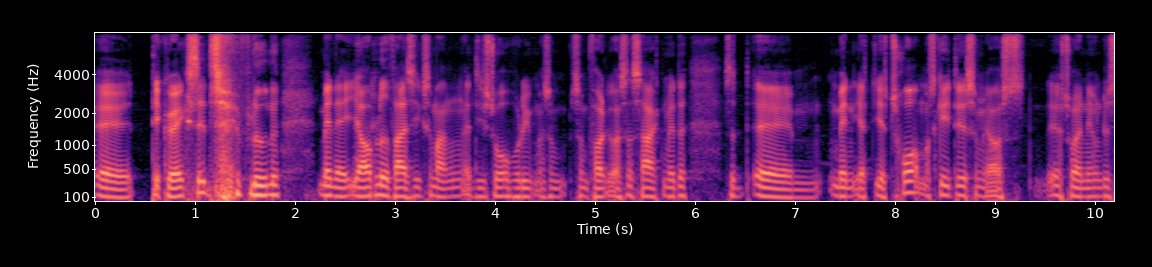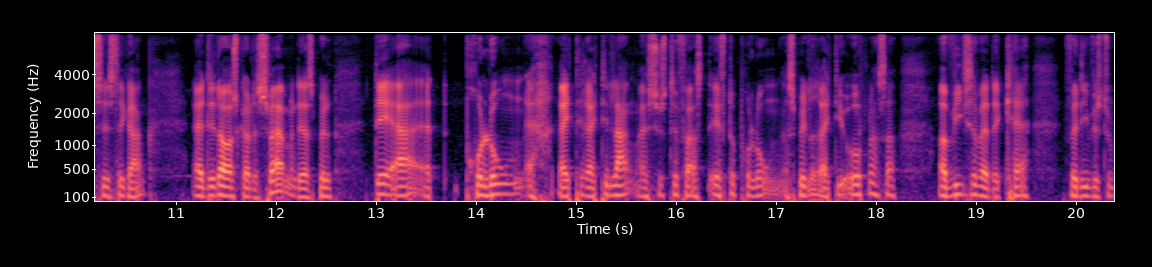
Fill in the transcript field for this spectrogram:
Øh, det kører ikke sindssygt flydende, men øh, jeg oplevede faktisk ikke så mange af de store problemer, som, som folk også har sagt med det. Så, øh, men jeg, jeg tror måske det, som jeg også, jeg tror jeg nævnte det sidste gang, at det, der også gør det svært med det her spil, det er, at prologen er rigtig, rigtig lang, og jeg synes det er først efter prologen, at spillet rigtig åbner sig og viser, hvad det kan. Fordi hvis du,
